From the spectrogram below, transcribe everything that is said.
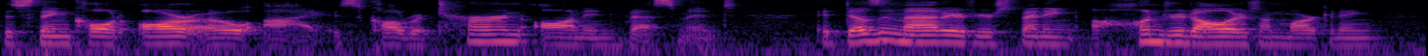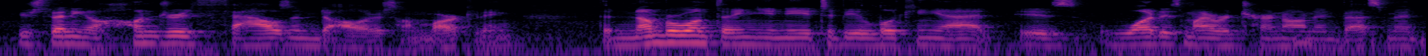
this thing called ROI. It's called return on investment. It doesn't matter if you're spending $100 on marketing, you're spending $100,000 on marketing. The number one thing you need to be looking at is what is my return on investment.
